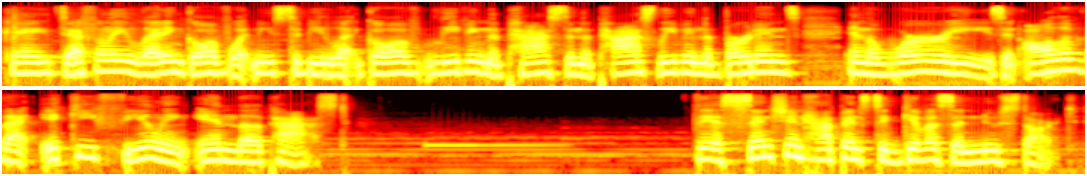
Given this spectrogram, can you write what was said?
Okay, definitely letting go of what needs to be let go of, leaving the past in the past, leaving the burdens and the worries and all of that icky feeling in the past. The ascension happens to give us a new start.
